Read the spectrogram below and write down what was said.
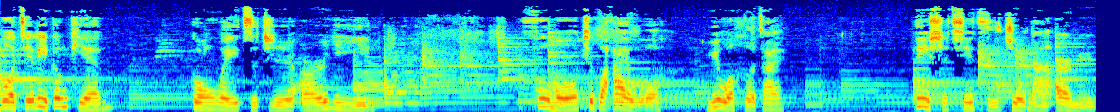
我竭力耕田，公为子侄而已矣。父母之不爱我，与我何哉？帝使其子九男二女。”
